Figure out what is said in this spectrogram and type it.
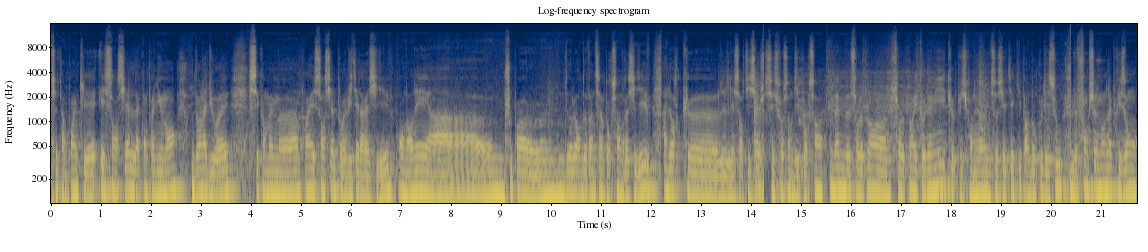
c'est un point qui est essentiel, l'accompagnement dans la durée c'est quand même euh, un point essentiel pour éviter la récidive. On en est à, je sais pas, euh, de l'ordre de 25% de récidive, alors que les sorties c'est 70%. Même sur le plan, sur le plan économique, puisqu'on est dans une société qui parle beaucoup des sous, le fonctionnement de la prison,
